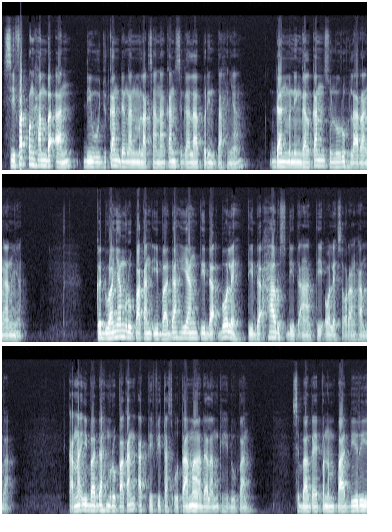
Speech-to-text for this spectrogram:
Sifat penghambaan diwujudkan dengan melaksanakan segala perintahnya dan meninggalkan seluruh larangannya. Keduanya merupakan ibadah yang tidak boleh, tidak harus ditaati oleh seorang hamba. Karena ibadah merupakan aktivitas utama dalam kehidupan. Sebagai penempa diri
